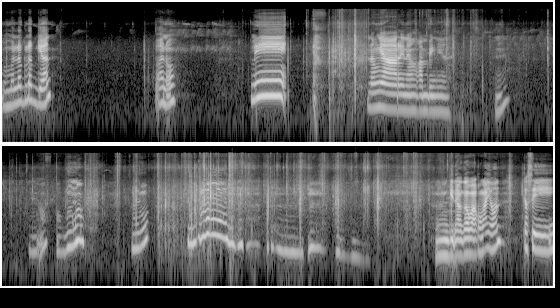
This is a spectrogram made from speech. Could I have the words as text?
Malaglag yan. Paano? May nangyari ng kambing na yan. Hmm? Hmm? Ano? Ginagawa ko ngayon kasi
